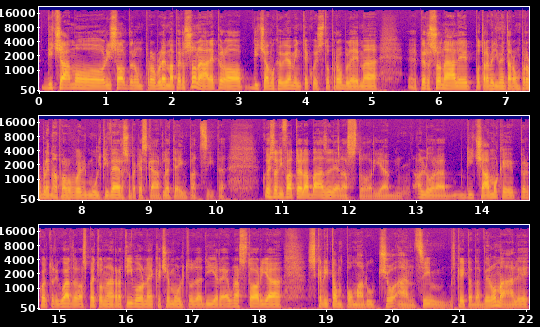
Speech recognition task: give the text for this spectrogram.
diciamo risolvere un problema personale, però diciamo che ovviamente questo problema eh, personale potrebbe diventare un problema proprio per il multiverso perché Scarlett è impazzita. Questa di fatto è la base della storia. Allora, diciamo che per quanto riguarda l'aspetto narrativo non è che c'è molto da dire, è una storia scritta un po' maluccio, anzi, scritta davvero male,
